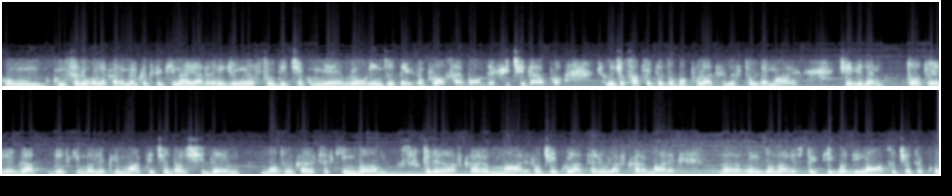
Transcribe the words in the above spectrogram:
cum, cum sunt râurile care merg către China, iar regiunile sudice, cum e râul Indus, de exemplu, o să aibă un deficit de apă și atunci o să afecteze o populație destul de mare. Și evident, totul e legat de schimbările climatice, dar și de modul în care se schimbă structurile la scară mare sau circulația râului la scară mare uh, în zona respectivă, din nou asociată cu,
